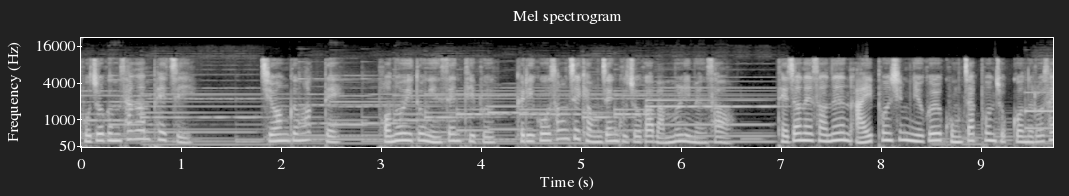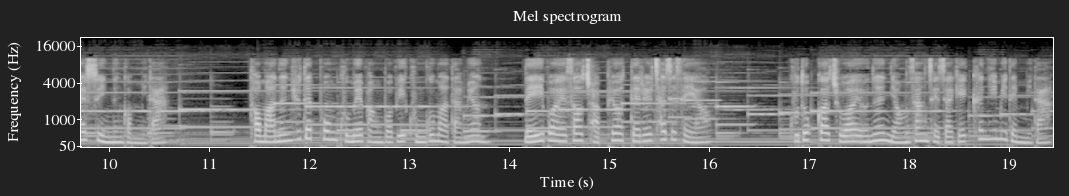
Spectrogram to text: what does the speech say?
보조금 상한 폐지, 지원금 확대, 번호 이동 인센티브, 그리고 성지 경쟁 구조가 맞물리면서 대전에서는 아이폰 16을 공짜폰 조건으로 살 수 있는 겁니다. 더 많은 휴대폰 구매 방법이 궁금하다면 네이버에서 좌표 어때를 찾으세요. 구독과 좋아요는 영상 제작에 큰 힘이 됩니다.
